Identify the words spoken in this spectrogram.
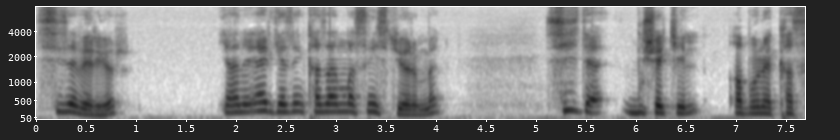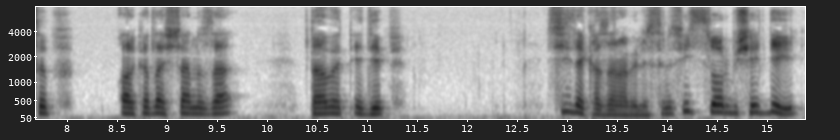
Size veriyor. Yani herkesin kazanmasını istiyorum ben. Siz de bu şekil abone kasıp arkadaşlarınıza davet edip siz de kazanabilirsiniz. Hiç zor bir şey değil.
